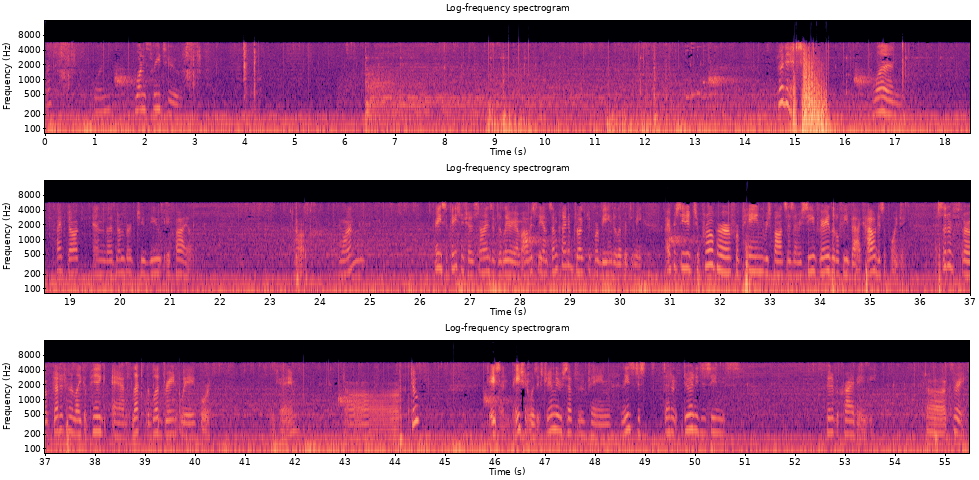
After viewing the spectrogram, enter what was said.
What? One, three, two. Goodness. One. Type doc and the number to view a file. Doc one. Grace, the patient shows signs of delirium, obviously on some kind of drugs before being delivered to me. I proceeded to probe her for pain responses and received very little feedback. How disappointing. I slit her throat, gutted her like a pig, and let the blood drain away forth. Okay. Dog two. Jason, patient was extremely receptive to pain. Needs just I don't do need to see this bit of a crybaby. Dog three.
